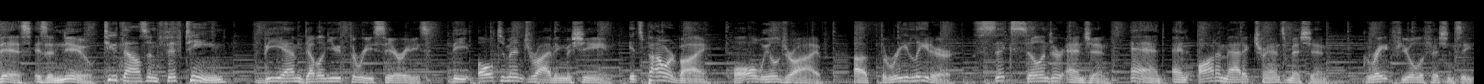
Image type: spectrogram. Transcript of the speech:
This is a new 2015 BMW 3 Series, the ultimate driving machine. It's powered by all-wheel drive, a 3-liter, 6-cylinder engine, and an automatic transmission. Great fuel efficiency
